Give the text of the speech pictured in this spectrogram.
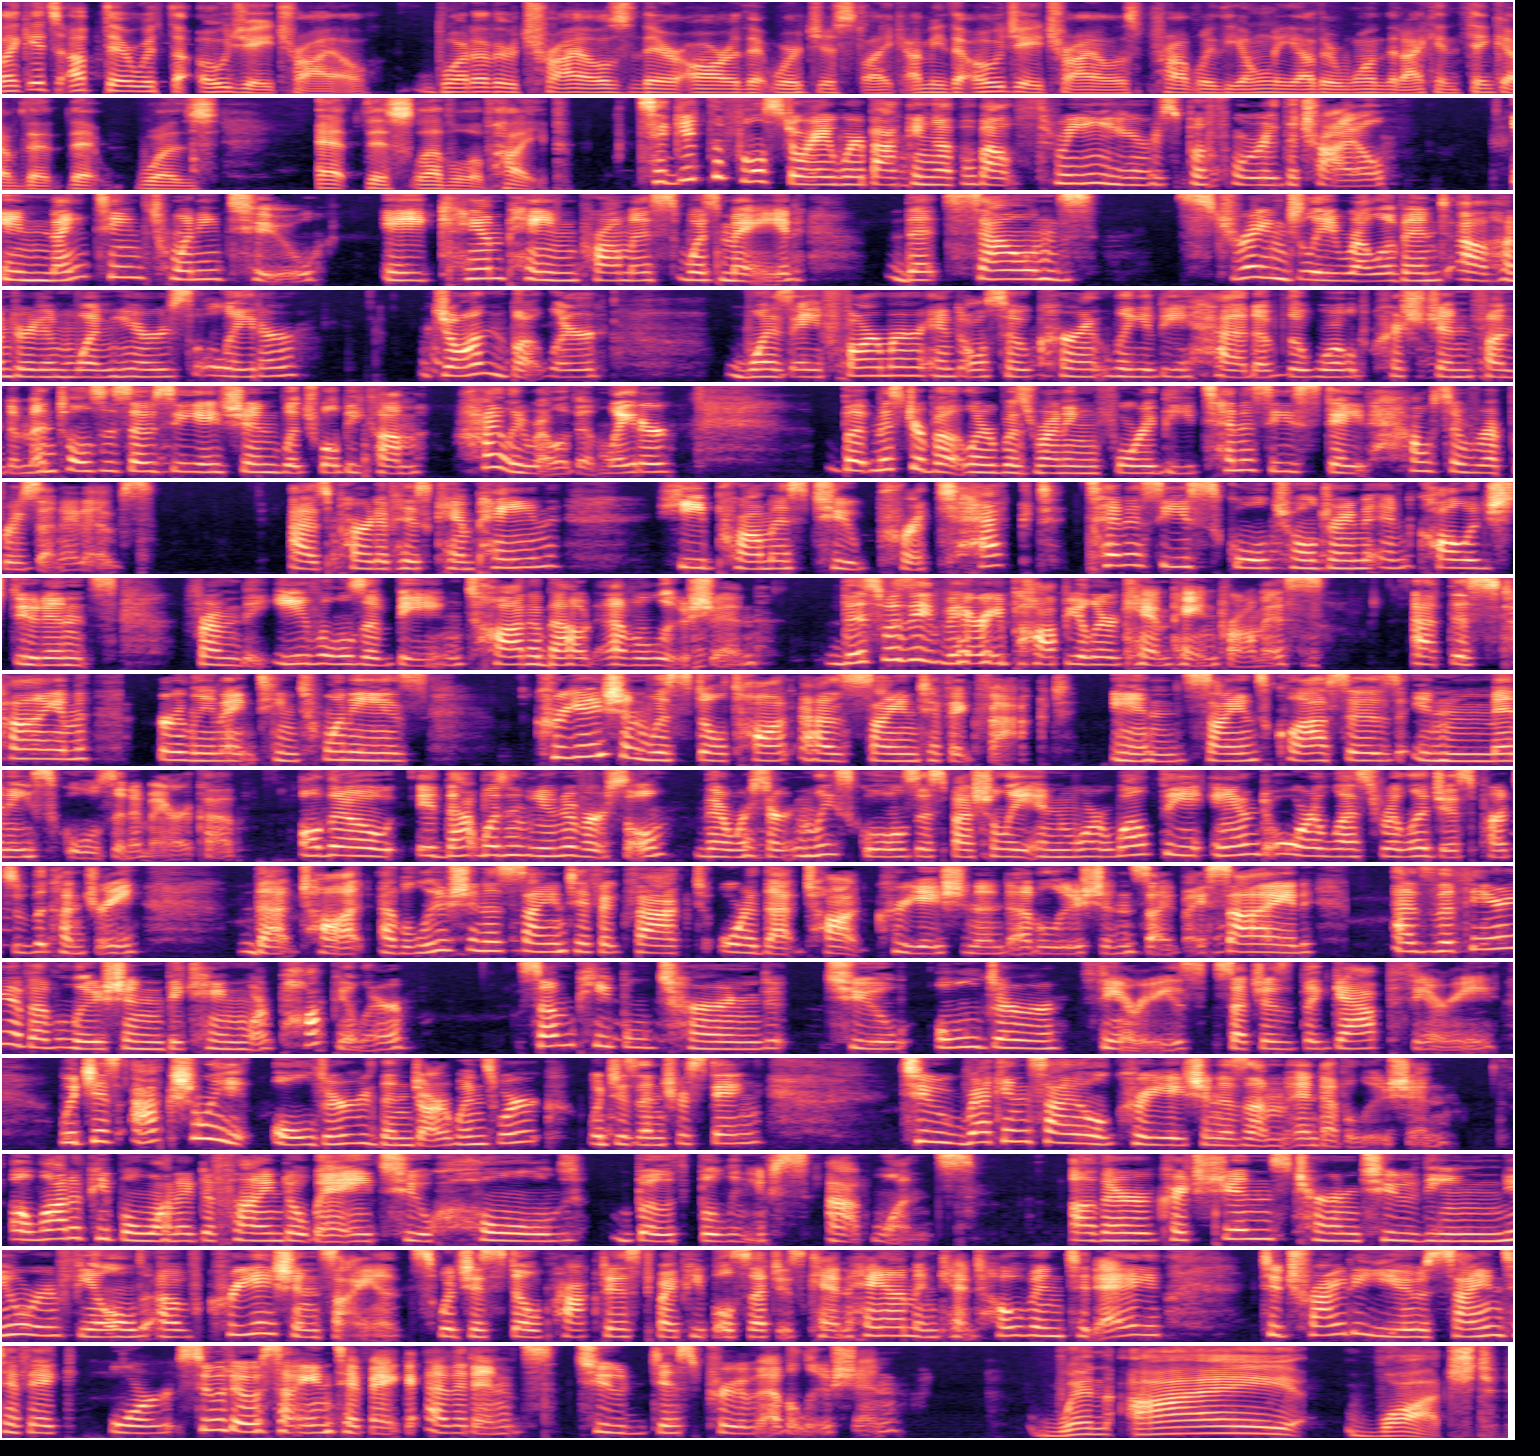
Like it's up there with the OJ trial. What other trials there are that were just like I mean the OJ trial is probably the only other one that I can think of that that was at this level of hype. To get the full story, we're backing up about three years before the trial. In 1922, a campaign promise was made that sounds strangely relevant 101 years later. John Butler was a farmer and also currently the head of the World Christian Fundamentals Association, which will become highly relevant later. But Mr. Butler was running for the Tennessee State House of Representatives. As part of his campaign, he promised to protect Tennessee school children and college students from the evils of being taught about evolution. This was a very popular campaign promise. At this time, early 1920s, creation was still taught as scientific fact in science classes in many schools in America. Although it, that wasn't universal, there were certainly schools, especially in more wealthy and or less religious parts of the country, that taught evolution as scientific fact or that taught creation and evolution side by side. As the theory of evolution became more popular, some people turned to older theories, such as the gap theory, which is actually older than Darwin's work, which is interesting, to reconcile creationism and evolution. A lot of people wanted to find a way to hold both beliefs at once. Other Christians turned to the newer field of creation science, which is still practiced by people such as Ken Ham and Kent Hovind today, to try to use scientific or pseudoscientific evidence to disprove evolution. When I watched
